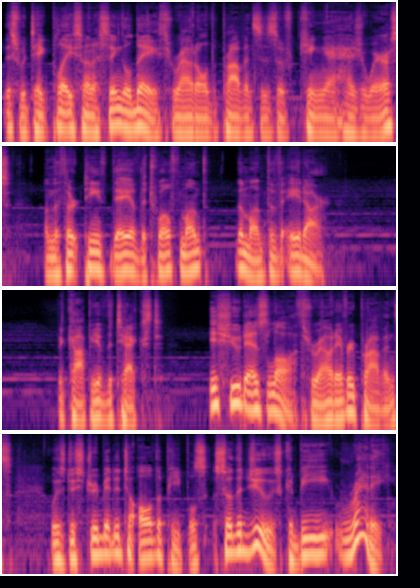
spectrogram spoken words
This would take place on a single day throughout all the provinces of King Ahasuerus, on the thirteenth day of the twelfth month, the month of Adar. The copy of the text, issued as law throughout every province, was distributed to all the peoples so the Jews could be ready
